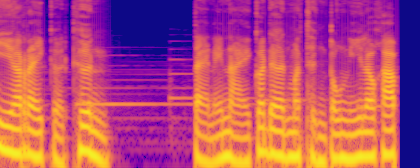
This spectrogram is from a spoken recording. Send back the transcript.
มีอะไรเกิดขึ้น แต่ไหนๆก็เดินมาถึงตรงนี้แล้วครับ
